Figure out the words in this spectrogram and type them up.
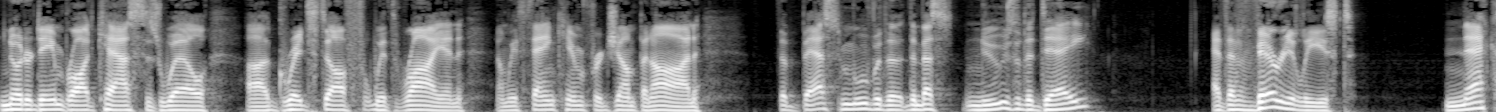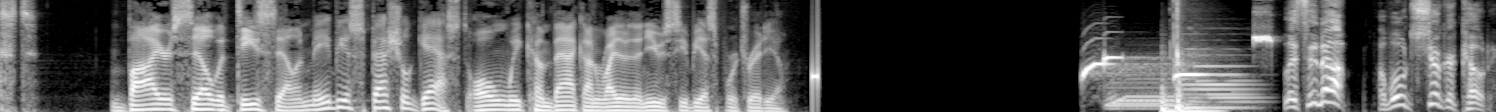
Notre Dame broadcasts as well. Uh, great stuff with Ryan, and we thank him for jumping on. The best move of the, the best news of the day, at the very least, next buy or sell with D cell, and maybe a special guest, all when we come back on Reiter Than You, CBS Sports Radio. Listen up. I won't sugarcoat it.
